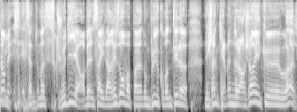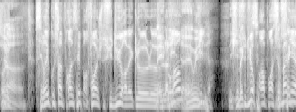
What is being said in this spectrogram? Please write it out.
Non mais c'est exactement c'est ce que je dis. Alors ben ça il a raison, on va pas non plus commenter le- les gens qui amènent de l'argent et que voilà. Voilà. C'est vrai qu'au stade français parfois je suis dur avec le, l'allemand, eh oui. Mais je suis dur par rapport à ses Sur 5 manières,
